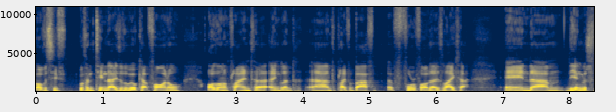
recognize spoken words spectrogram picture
obviously within ten days of the World Cup final, I was on a plane to England um, to play for Bath four or five days later. And um, the English,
